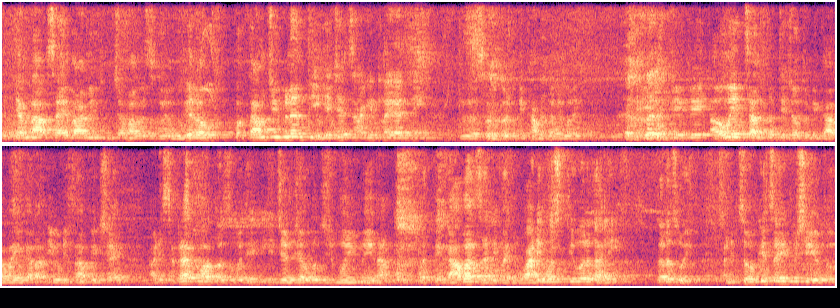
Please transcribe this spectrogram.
तर त्यांना साहेब आम्ही तुमच्या मागे सगळे उभे राहू. फक्त आमची विनंती हे जे सांगितलं यांनी संतोषने काम करायला जे जे अवैध चालतं त्याच्यावर तुम्ही कारवाई करा. एवढीच अपेक्षा आहे. आणि सगळ्यात महत्त्वाचं म्हणजे ही जनजागृतीची मोहीम आहे ना प्रत्येक गावात झाली पाहिजे. वाडी वस्तीवर झाली. तरच होईल. आणि चौकीचा एक विषय येतो.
